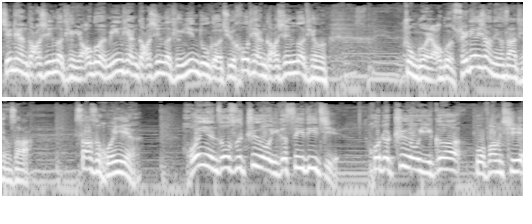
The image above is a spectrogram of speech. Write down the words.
今天高兴我听摇滚，明天高兴我听印度歌曲，后天高兴我听中国摇滚，随便想听啥听啥。啥是婚姻？婚姻就是只有一个 CD 机，或者只有一个播放器，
